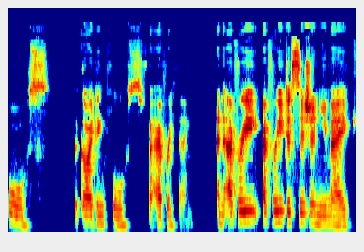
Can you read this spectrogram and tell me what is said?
force, the guiding force for everything? And every every decision you make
